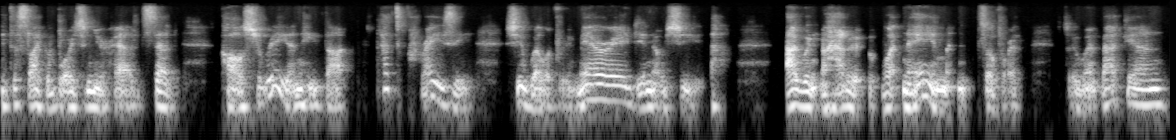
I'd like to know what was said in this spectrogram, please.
it's just like a voice in your head said, call Cherie. And he thought, that's crazy. She will have remarried, you know, she, I wouldn't know how to, what name and so forth. So he went back in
